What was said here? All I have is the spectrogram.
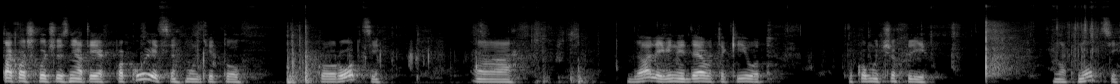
Також хочу зняти, як пакується мультитул в коробці. А далі він йде в такий от в такому чохлі на кнопці.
